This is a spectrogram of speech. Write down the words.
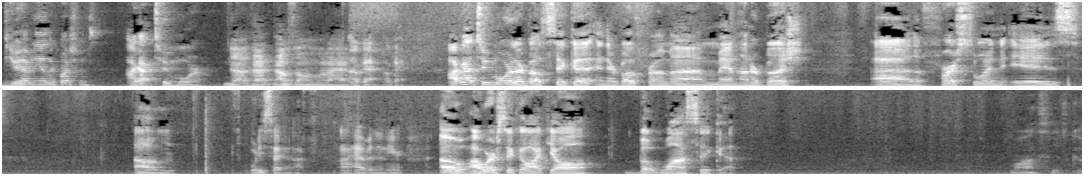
Do you have any other questions? I got two more. No, that that was the only one I had. Okay, okay. I've got two more. They're both Sitka, and they're both from uh, man Hunter Bush. Uh, the first one is, um, what do you say? I, I have it in here. Oh, I wear Sitka like y'all, but why Sitka? Why Cisco?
